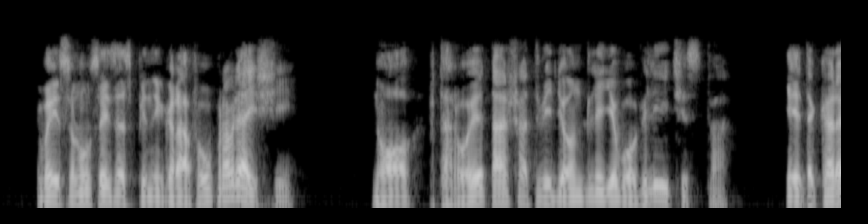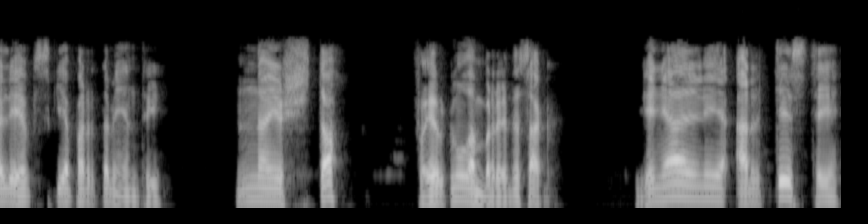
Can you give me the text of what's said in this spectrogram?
— высунулся из-за спины графа управляющий. — Но второй этаж отведен для его величества. Это королевские апартаменты. — Ну и что? — фыркнул Амбре де. Гениальные артисты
